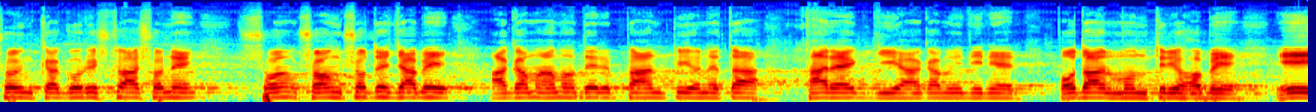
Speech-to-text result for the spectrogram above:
সংখ্যাগরিষ্ঠ আসনে সংসদে যাবে। আগাম, আমাদের প্রাণপ্রিয় নেতা তারেক জি আগামী দিনের প্রধানমন্ত্রী হবে। এই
